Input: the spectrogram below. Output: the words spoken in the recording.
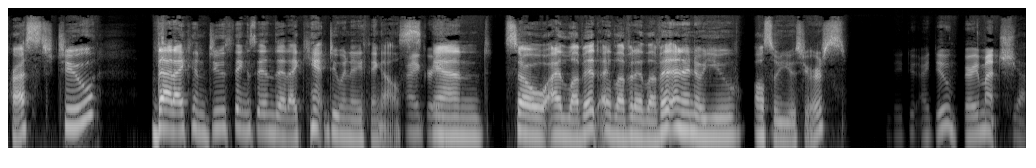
pressed to that I can do things in that I can't do in anything else. I agree. And so I love it. I love it. I love it. And I know you also use yours. I do, I do very much. Yeah.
